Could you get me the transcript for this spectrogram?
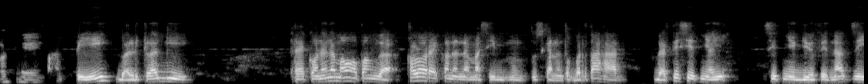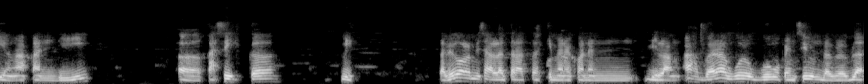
Oke. tapi balik lagi. Räikkönen mau apa enggak? Kalau Räikkönen masih memutuskan untuk bertahan, berarti seatnya seatnya Giovinazzi yang akan dikasih ke Mick. Tapi kalau misalnya ternyata Kimi Räikkönen bilang, ah gue gue gue mau pensiun, bla bla bla,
